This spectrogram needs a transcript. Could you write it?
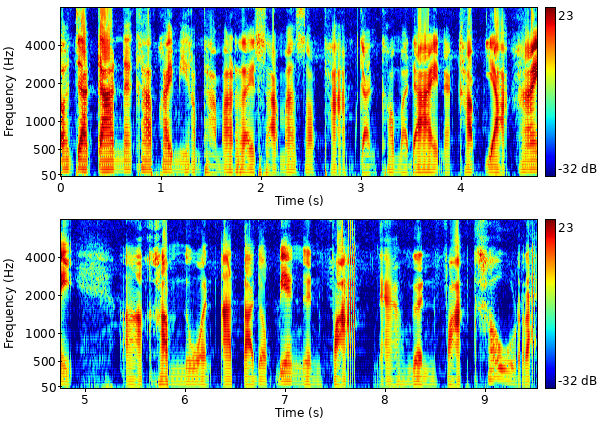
ก่อนจากกันนะครับ ใครมีคำถามอะไรสามารถสอบถามกันเข้ามาได้นะครับ อยากให้คำนวณอัตราดอกเบี้ยเงินฝากนะเงินฝากเท่าไหร่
